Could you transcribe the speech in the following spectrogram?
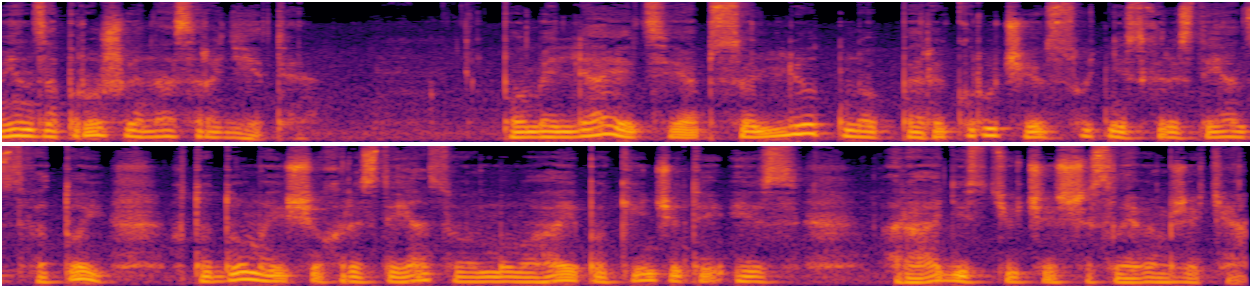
Він запрошує нас радіти. Помиляється і абсолютно перекручує сутність християнства той, хто думає, що християнство вимагає покінчити із радістю чи щасливим життям.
